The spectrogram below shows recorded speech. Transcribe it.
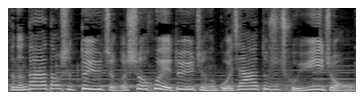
可能大家当时对于整个社会、对于整个国家都是处于一种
